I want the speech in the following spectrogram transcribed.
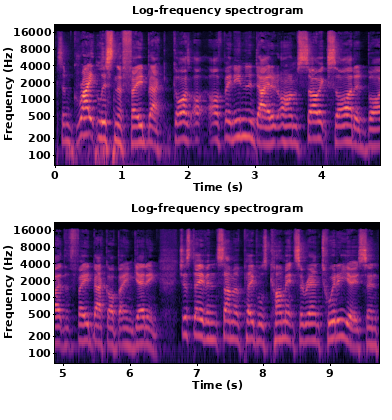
some great listener feedback. Guys, I've been inundated. I'm so excited by the feedback I've been getting. Just even some of people's comments around Twitter use and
